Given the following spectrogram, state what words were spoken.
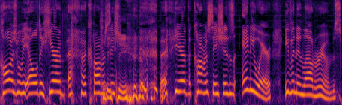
callers will be able to hear the conversation. The, hear the conversations anywhere, even in loud rooms.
